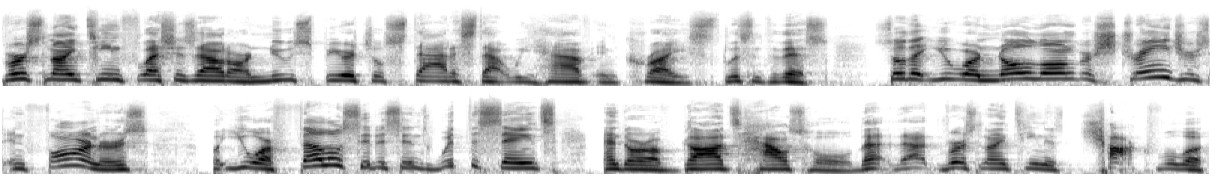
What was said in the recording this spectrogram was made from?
Verse 19 fleshes out our new spiritual status that we have in Christ. Listen to this. So that you are no longer strangers and foreigners but you are fellow citizens with the saints and are of God's household. That, that verse 19 is chock full of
